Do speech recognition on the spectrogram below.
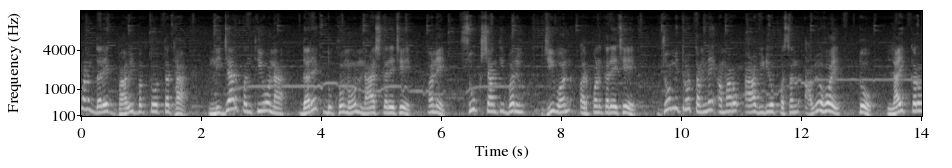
પણ દરેક ભાવિ ભક્તો તથા નિજાર પંથીઓના દરેક દુઃખોનો નાશ કરે છે અને સુખ શાંતિ ભર્યું જીવન અર્પણ કરે છે. જો મિત્રો તમને અમારો આ વીડિયો પસંદ આવ્યો હોય તો લાઈક કરો,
